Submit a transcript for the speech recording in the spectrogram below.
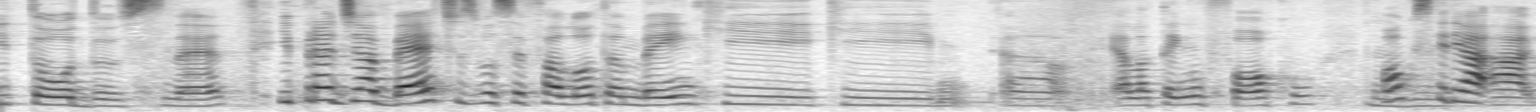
e todos, né? E para diabetes, você falou também que, que ah, ela tem um foco. Qual Uhum. que seria a,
